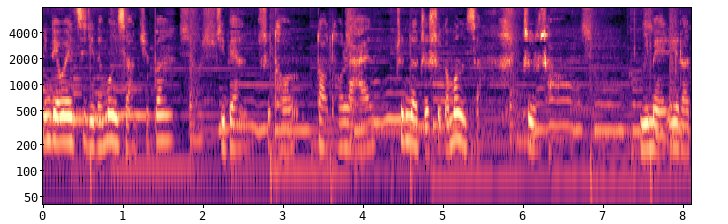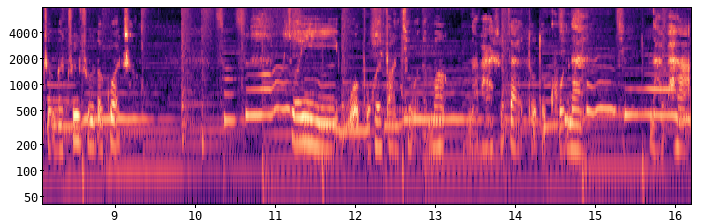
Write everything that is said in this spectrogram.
你得为自己的梦想去奔，即便是头到头来真的只是个梦想，至少你美丽了整个追逐的过程。所以我不会放弃我的梦，哪怕是再多的苦难，哪怕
